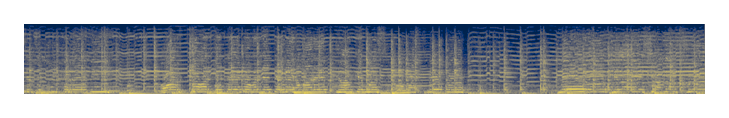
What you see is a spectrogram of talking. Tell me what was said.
से लीड कर रहे हैं अभी और कवर देते हुए कवर लेते हुए हमारे ग्राउंड के मस्त में तो प्लेयर खिलाड़ी गए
